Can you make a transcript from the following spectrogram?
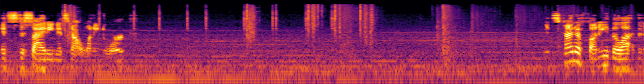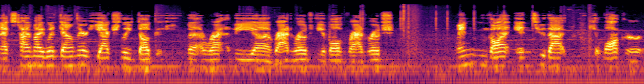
it's deciding it's not wanting to work. It's kind of funny. The the next time I went down there, he actually dug the the uh, rad roach, the evolved rad roach. When he got into that locker,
